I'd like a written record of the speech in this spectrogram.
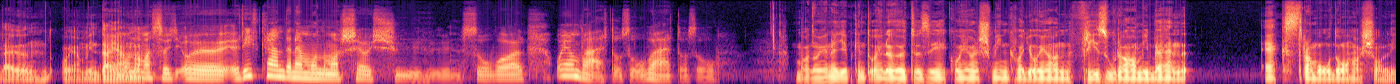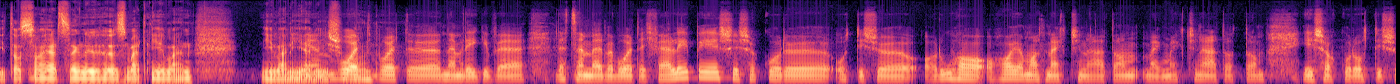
de ön olyan, mint Diana. Mondom azt, hogy ö, ritkán, de nem mondom azt se, hogy sűrűn. Szóval olyan változó, változó. Van olyan egyébként olyan öltözék, olyan smink, vagy olyan frizura, amiben extra módon hasonlítasz a hercegnőhöz, mert nyilván Nyilván ilyen Igen, is volt, van. Volt nem régiben, decemberben volt egy fellépés, és akkor ott is a ruha, a hajamat megcsináltam, meg megcsináltattam, és akkor ott is,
